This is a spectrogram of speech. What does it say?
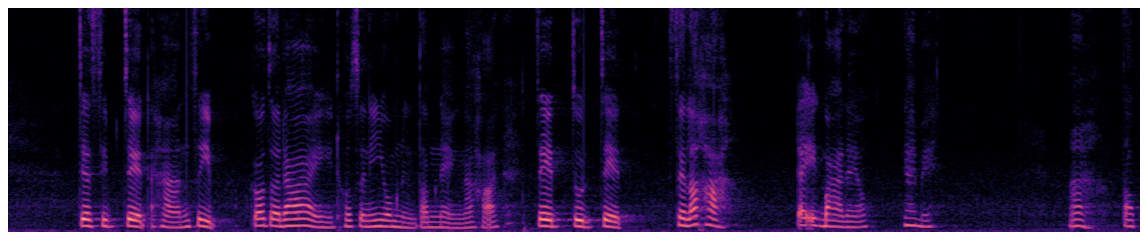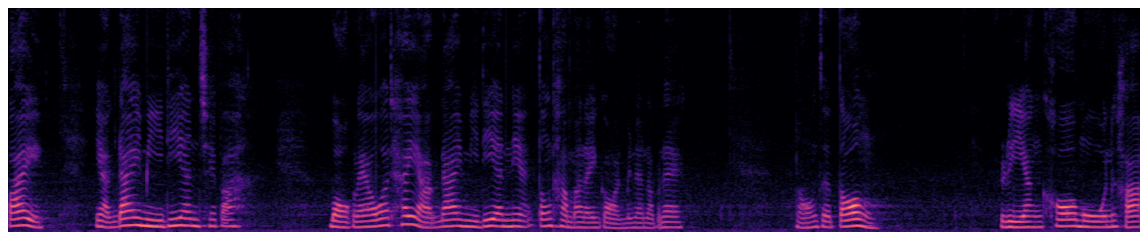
10 77 หาร 10 ก็จะได้ทศนิยม 1ตำแหน่งนะคะ 7.7 เสร็จแล้วค่ะ ได้ x bar แล้ว ง่ายไหมอะ ต่อไปอยากได้มีเดียนใช่ปะบอกแล้วว่าถ้าอยากได้มีเดียนเนี่ย ต้องทำอะไรก่อนเป็นอันดับแรก น้องจะต้อง เรียงข้อมูลค่ะ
